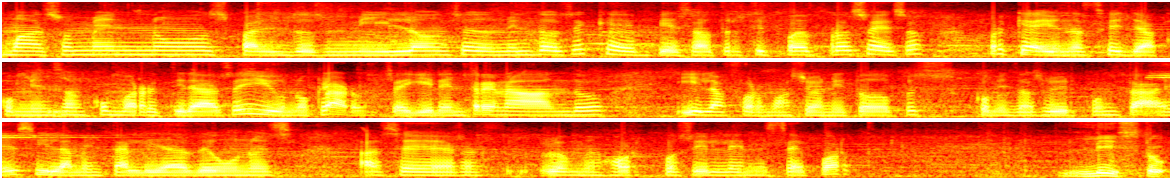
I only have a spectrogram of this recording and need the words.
más o menos para el 2011-2012 que empieza otro tipo de proceso, porque hay unas que ya comienzan como a retirarse y uno, claro, seguir entrenando y la formación y todo, pues comienza a subir puntajes y la mentalidad de uno es hacer lo mejor posible en este deporte. Listo.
